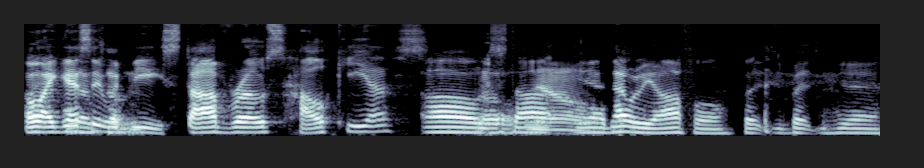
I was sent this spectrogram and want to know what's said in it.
Oh, I guess done it would something. be Stavros Halkias. Oh, Oh, stop! no. Yeah, that would be awful. But but yeah,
